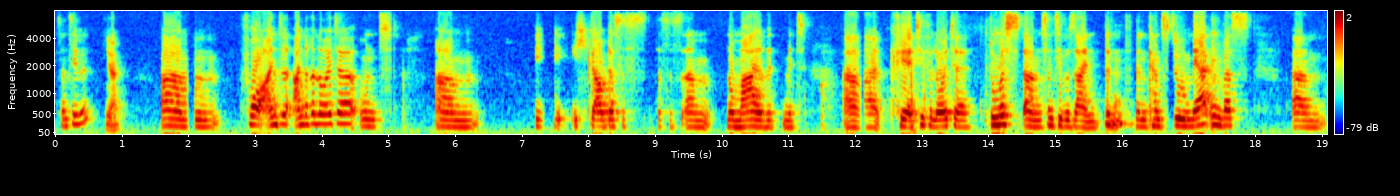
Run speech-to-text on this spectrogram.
sensibel Ja. ähm, vor ande, andere Leute und ähm, ich, ich glaube, dass es, dass es ähm, normal mit, mit äh, kreative Leute. Du musst ähm, sensibel sein, dann, Mhm. dann kannst du merken, was ähm,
